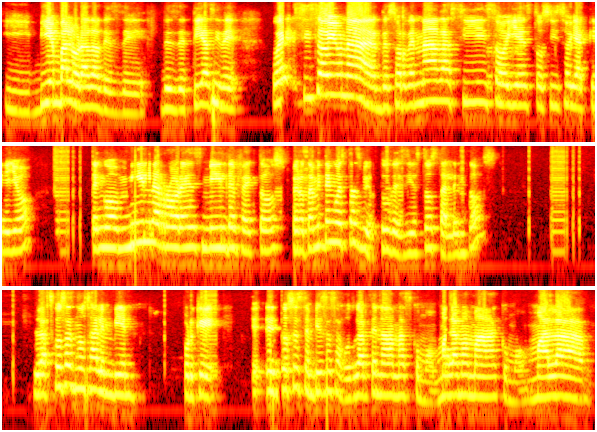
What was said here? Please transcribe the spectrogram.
y bien valorada desde, desde ti, así de, güey, sí soy una desordenada, sí soy esto, sí soy aquello, tengo mil errores, mil defectos, pero también tengo estas virtudes y estos talentos, las cosas no salen bien, porque e, entonces te empiezas a juzgarte nada más como mala mamá, como mala,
